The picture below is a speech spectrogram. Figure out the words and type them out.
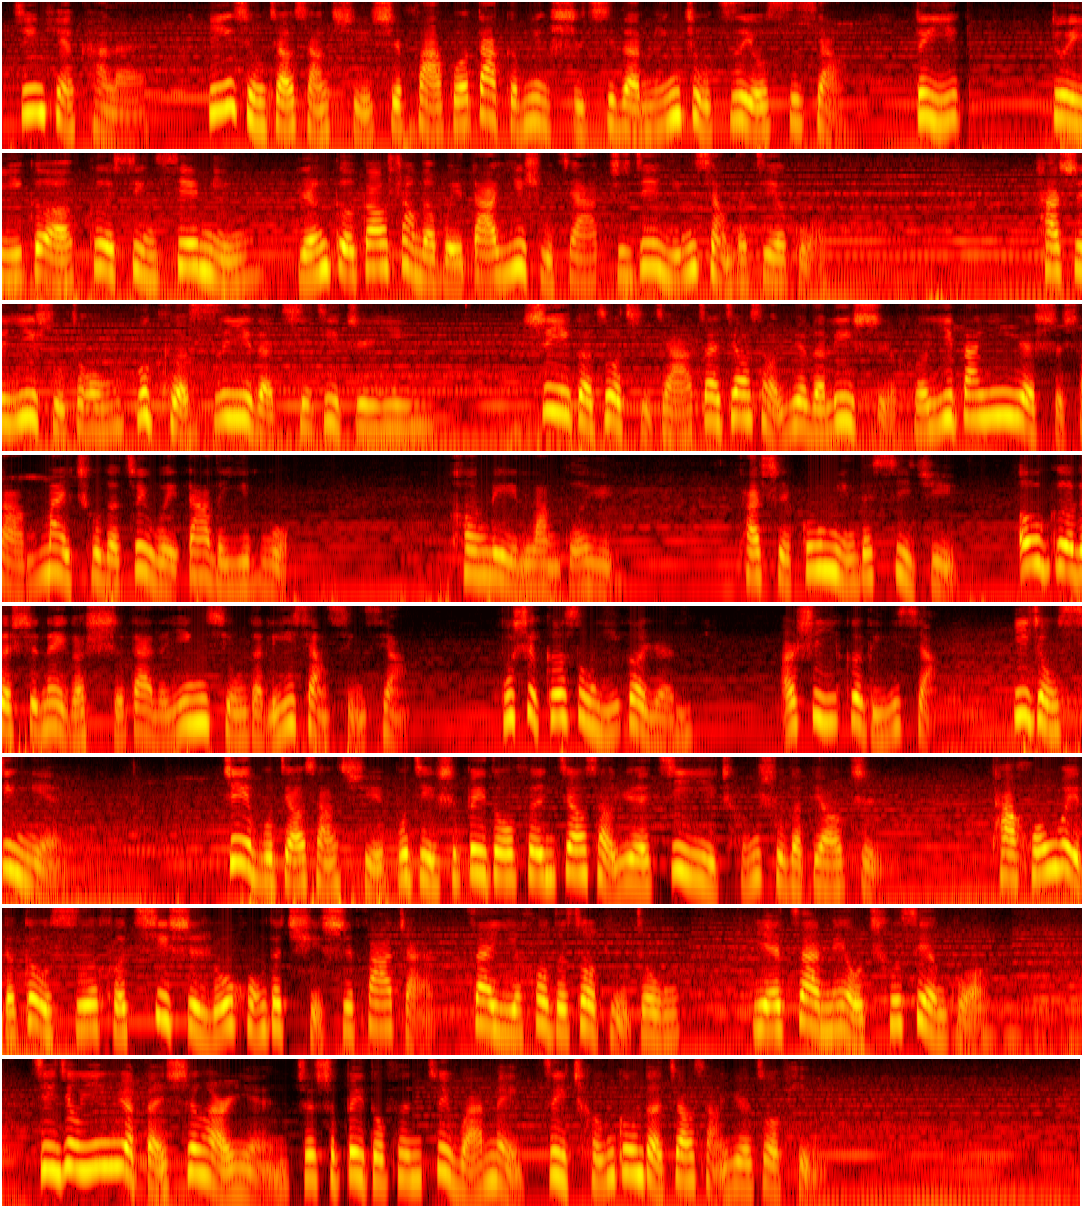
今天看来。英雄交响曲是法国大革命时期的民主自由思想对一对一个个性鲜明、人格高尚的伟大艺术家直接影响的结果。它是艺术中不可思议的奇迹之一，是一个作曲家在交响乐的历史和一般音乐史上迈出的最伟大的一步。亨利·朗格语：“它是公民的戏剧。”讴歌的是那个时代的英雄的理想形象，不是歌颂一个人，而是一个理想，一种信念。这部交响曲不仅是贝多芬交响乐技艺成熟的标志，他宏伟的构思和气势如虹的曲式发展，在以后的作品中也再没有出现过。仅就音乐本身而言，这是贝多芬最完美、最成功的交响乐作品。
